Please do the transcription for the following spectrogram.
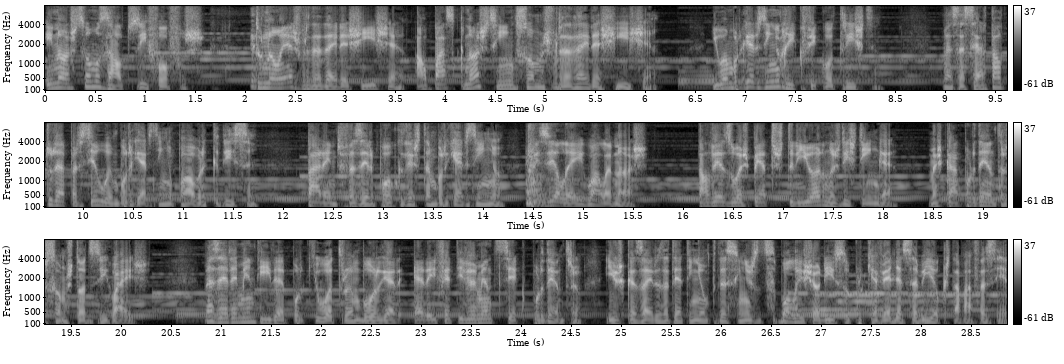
e nós somos altos e fofos. Tu não és verdadeira xixa, ao passo que nós sim somos verdadeira xixa. E o hambúrguerzinho rico ficou triste. Mas a certa altura apareceu o hambúrguerzinho pobre que disse: Parem de fazer pouco deste hambúrguerzinho, pois ele é igual a nós. Talvez o aspecto exterior nos distinga, mas cá por dentro somos todos iguais. Mas era mentira, porque o outro hambúrguer era efetivamente seco por dentro e os caseiros até tinham pedacinhos de cebola e chouriço, porque a velha sabia o que estava a fazer.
